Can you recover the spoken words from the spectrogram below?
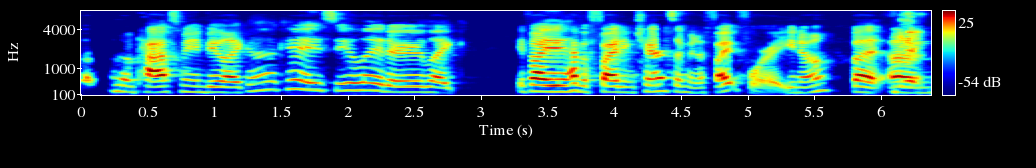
let someone pass me and be like, okay, see you later. Like if I have a fighting chance, I'm gonna fight for it, you know? But um Yeah.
